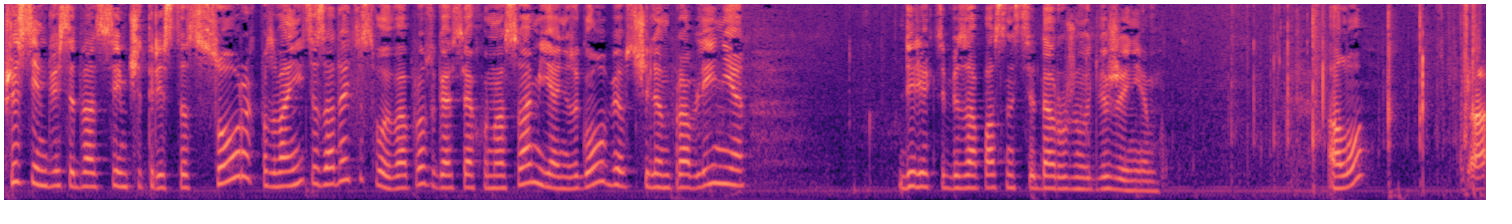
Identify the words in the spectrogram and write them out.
67-227-440. Позвоните, задайте свой вопрос. В гостях у нас с вами Янис Голубев, член правления Дирекции безопасности дорожного движения. Алло? А,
